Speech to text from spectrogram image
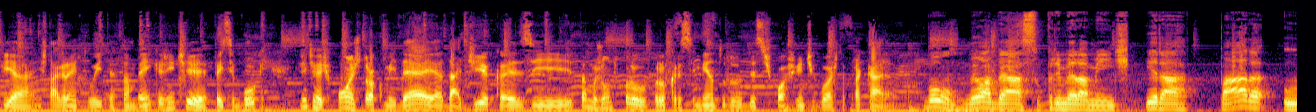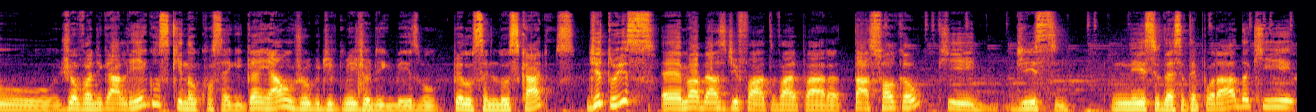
via Instagram e Twitter também, que a gente, Facebook, a gente responde, troca uma ideia, dá dicas e estamos juntos pelo, pelo crescimento do, desse esporte que a gente gosta pra caramba. Bom, meu abraço, primeiramente, irá para o Giovanni Galegos, que não consegue ganhar um jogo de Major League Baseball pelo St. Louis Cardinals. Dito isso, é, meu abraço de fato vai para Tasso Falcão, que disse início dessa temporada que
